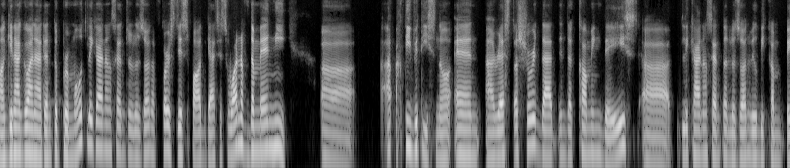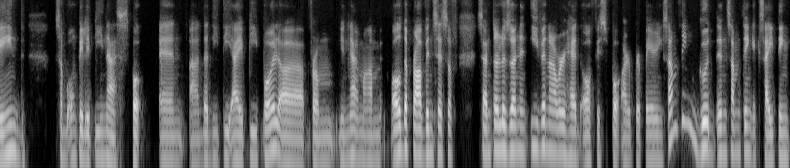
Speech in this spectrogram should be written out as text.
mga ginagawa natin to promote Lika ng Central Luzon. Of course, this podcast is one of the many uh, activities, no? And uh, rest assured that in the coming days, uh, Lika ng Central Luzon will be campaigned sa buong Pilipinas po. And uh, the DTI people uh, from, yun nga, mga, all the provinces of Central Luzon and even our head office po are preparing something good and something exciting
